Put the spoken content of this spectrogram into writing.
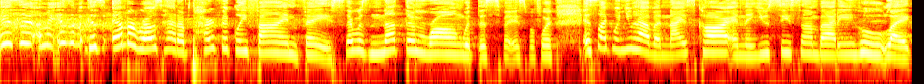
Is it? I mean, is it? Because Amber Rose had a perfectly fine face. There was nothing wrong with this face before. It's like when you have a nice car and then you see somebody who like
